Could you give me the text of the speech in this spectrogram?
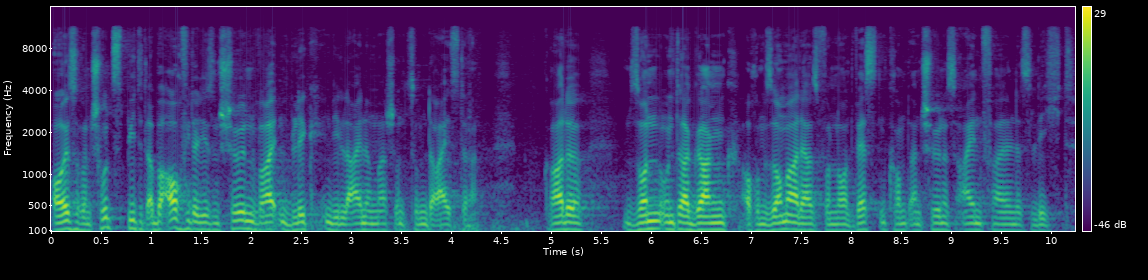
äußeren Schutz bietet, aber auch wieder diesen schönen weiten Blick in die Leinemasch und zum Deister. Gerade im Sonnenuntergang, auch im Sommer, der von Nordwesten kommt, ein schönes einfallendes Licht.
